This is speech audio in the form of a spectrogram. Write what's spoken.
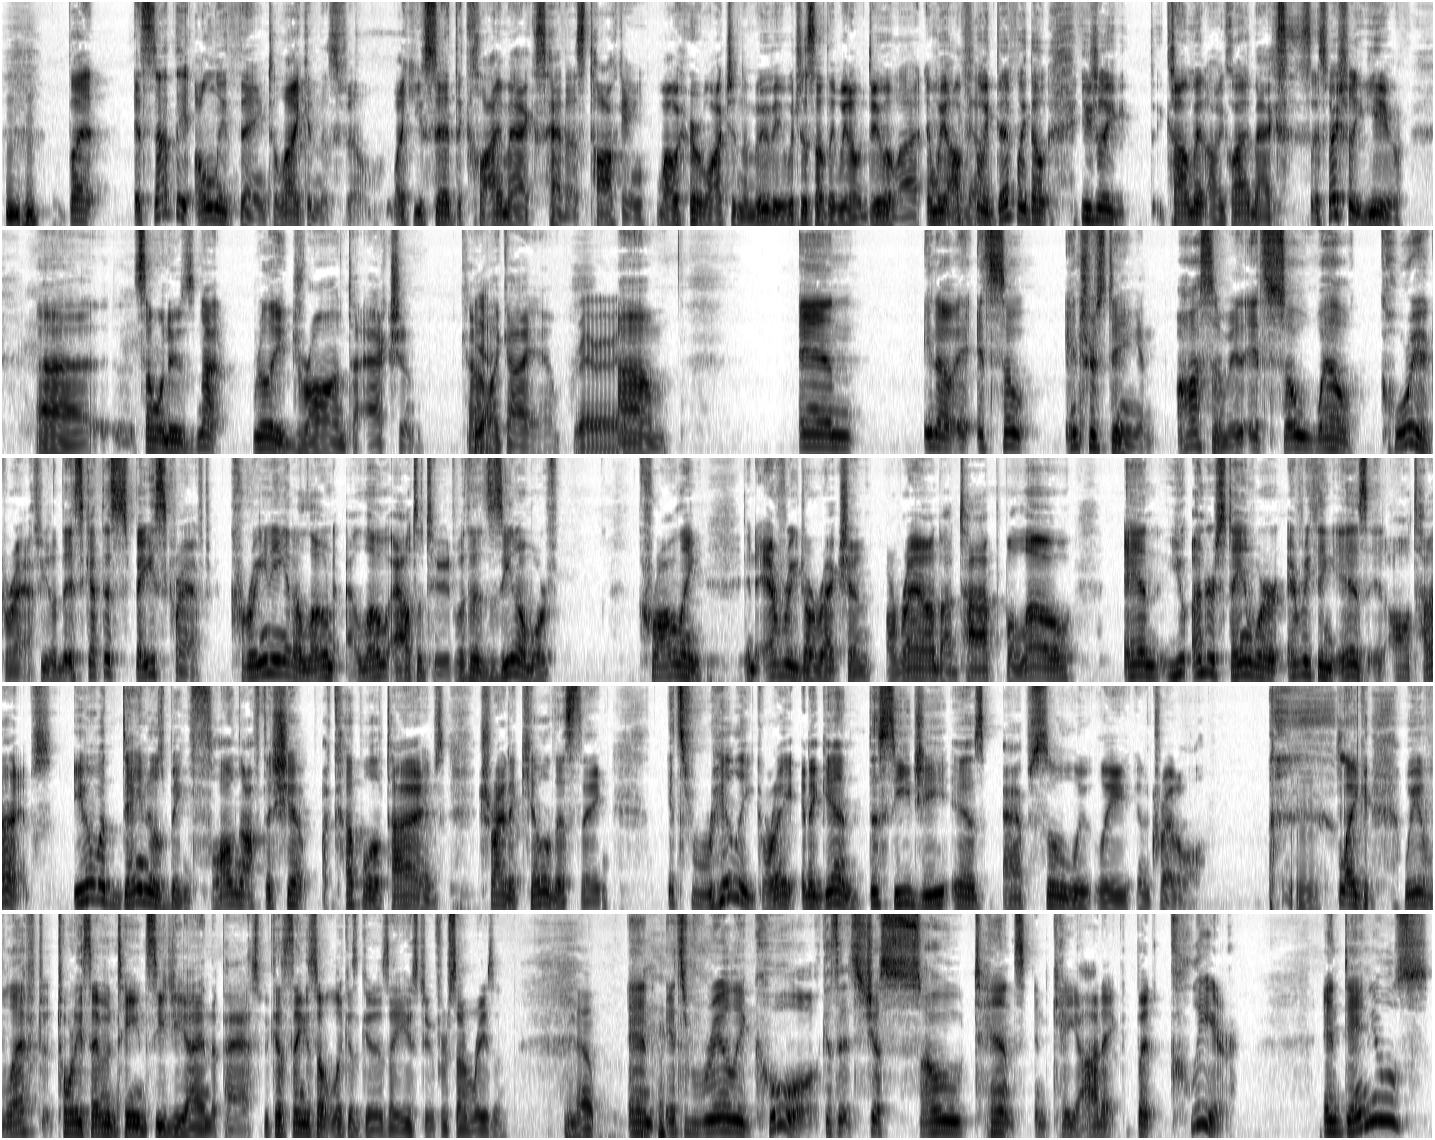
Mhm. But it's not the only thing to like in this film. Like you said, the climax had us talking while we were watching the movie, which is something we don't do a lot, and we often, No. we definitely don't usually comment on climaxes, especially you, uh, someone who's not really drawn to action, kind of Yeah. like I am. Right, right, right. Um, and you know, it, it's so interesting and awesome. It, it's so well choreographed. You know, it's got this spacecraft careening at a low, low altitude with a xenomorph crawling in every direction, around, on top, below, and you understand where everything is at all times. Even with Daniels being flung off the ship a couple of times trying to kill this thing, it's really great. And again, the CG is absolutely incredible. Mm. like we have left 2017 CGI in the past because things don't look as good as they used to for some reason. nope. And it's really cool because it's just so tense and chaotic, but clear. And Daniels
